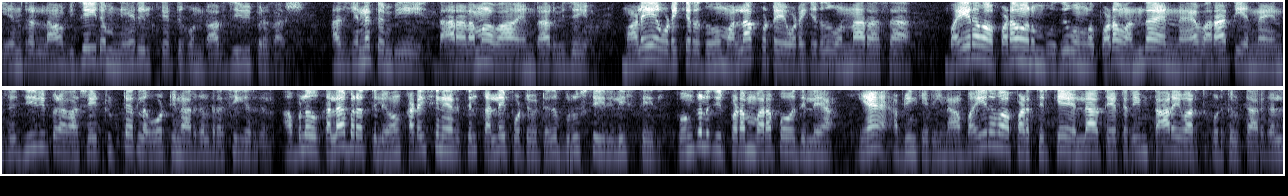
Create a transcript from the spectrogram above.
என்றெல்லாம் விஜயிடம் நேரில் கேட்டுக்கொண்டார் ஜிவி பிரகாஷ். அது என்ன தம்பி? தாராளமா வா என்றார் விஜயம். மலையை உடைக்கிறதும் மல்லாக்கோட்டையை உடைக்கிறதும் ஒன்னா ராசா? பைரவா படம் வரும்போது உங்க படம் வந்தா என்ன வராட்டி என்ன என்று ஜிவி பிரகாஷை ட்விட்டர்ல ஓட்டினார்கள் ரசிகர்கள். அவ்வளவு கலாபரத்திலையும் கடைசி நேரத்தில் கல்லை போட்டுவிட்டது புருஸ்லி ரிலீஸ் தேதி. பொங்கலுக்கு இப்படம் வரப்போவதில்லையா? ஏன்? அப்படின்னு கேட்டீங்கன்னா பைரவா படத்திற்கே எல்லா தேட்டரையும் தாரை வார்த்து கொடுத்து விட்டார்கள்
